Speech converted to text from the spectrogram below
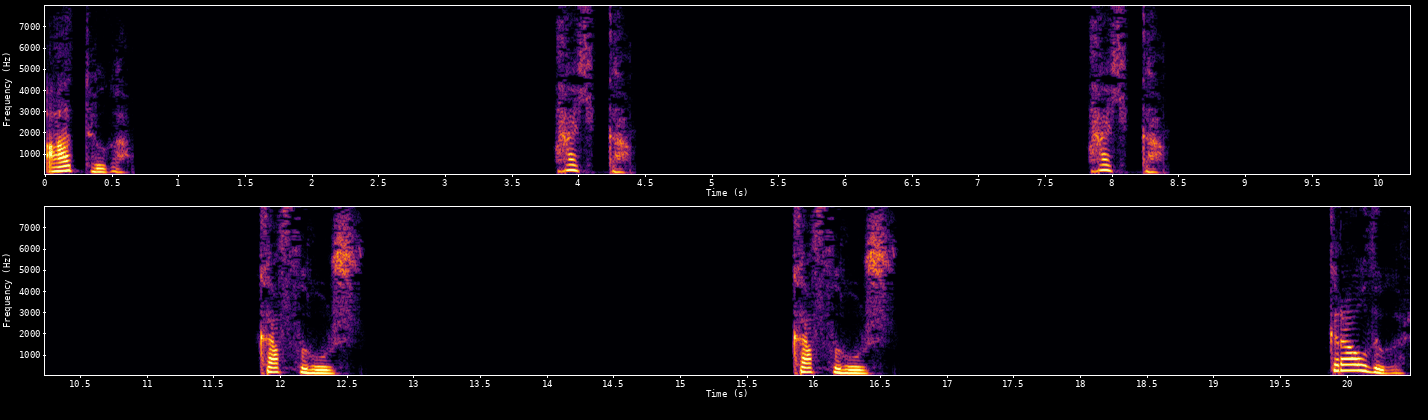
Athuga. Hækka. Hækka. Kaffihús. Kaffihús. Gráðugur.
